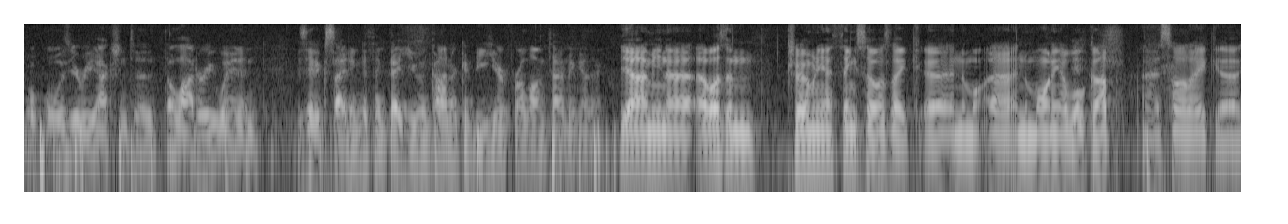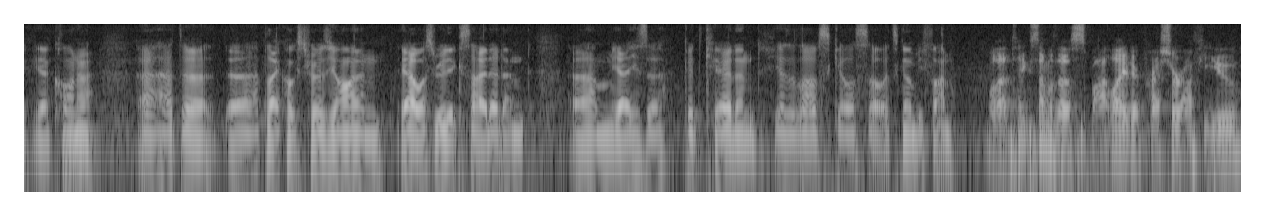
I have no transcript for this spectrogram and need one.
What, what was your reaction to the lottery win, and is it exciting to think that you and Connor can be here for a long time together? Yeah, I mean, uh, I was in Germany, I think, so it was like uh, in the mo- uh, in the morning I woke up and I saw like uh, yeah Connor uh, had the uh, Blackhawks jersey on, and yeah, I was really excited. And um, yeah, he's a good kid and he has a lot of skills, so it's gonna be fun. Well, that takes some of the spotlight or pressure off you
